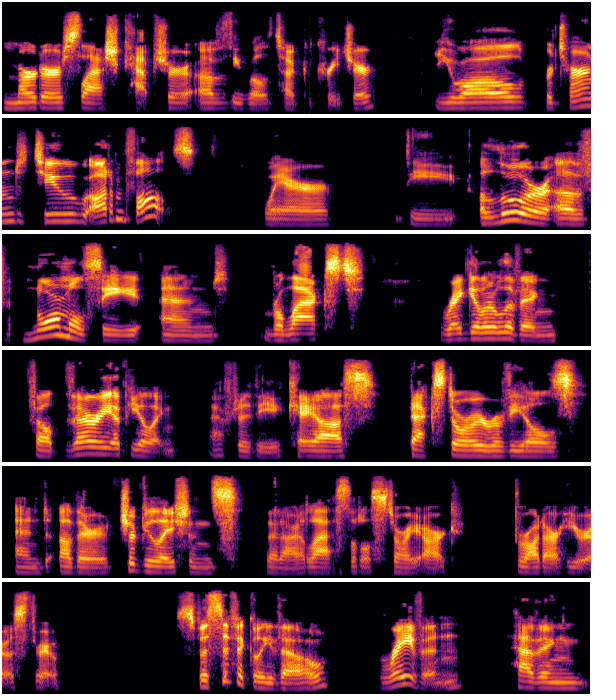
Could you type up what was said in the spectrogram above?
murder slash capture of the Willituck creature, you all returned to Autumn Falls, where the allure of normalcy and relaxed, regular living felt very appealing after the chaos, backstory reveals, and other tribulations that our last little story arc brought our heroes through. Specifically, though, Raven, having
